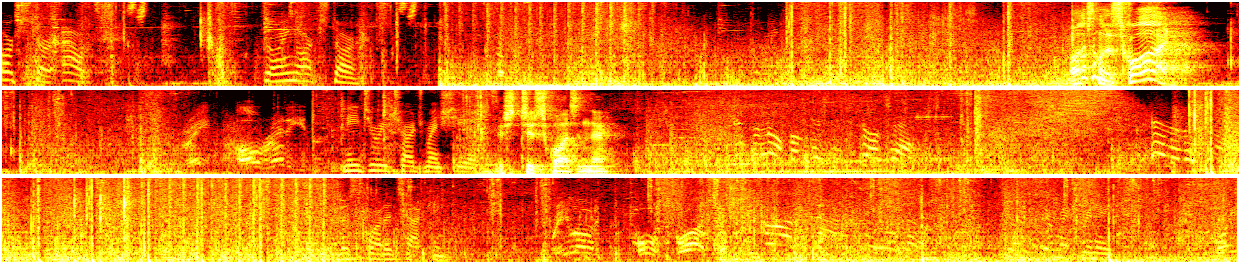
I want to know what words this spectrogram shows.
Arcstar out. Throwing Arcstar. Oh, that's another squad. Great, already. Need to recharge my shields. There's two squads in there. Another squad attacking. Reloading. Whole squad. Throwing thermite grenades. Void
